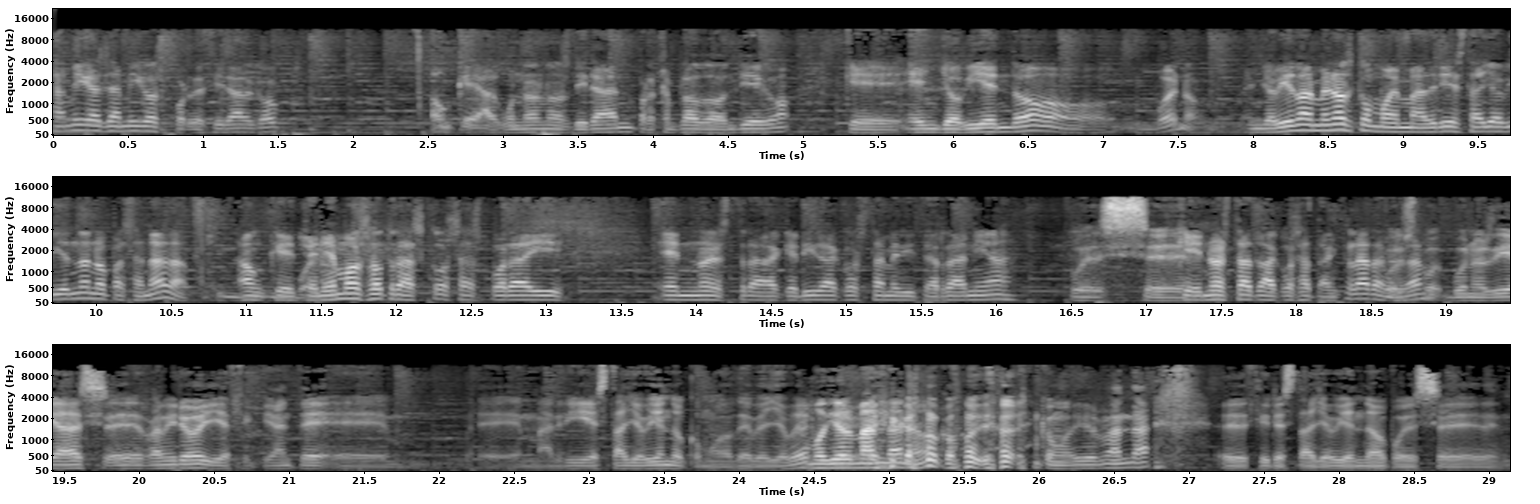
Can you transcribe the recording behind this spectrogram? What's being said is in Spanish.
Amigas y amigos, por decir algo. Aunque algunos nos dirán, por ejemplo, don Diego, que en lloviendo, bueno, en lloviendo al menos como en Madrid está lloviendo no pasa nada. Aunque Bueno. tenemos otras cosas por ahí en nuestra querida costa mediterránea, Pues, eh, que no está la cosa tan clara, pues, ¿verdad? bu- buenos días, eh, Ramiro, y efectivamente eh, eh, en Madrid está lloviendo como debe llover. Como Dios manda, ¿no? como, como Dios, como Dios manda. Es decir, está lloviendo pues eh,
